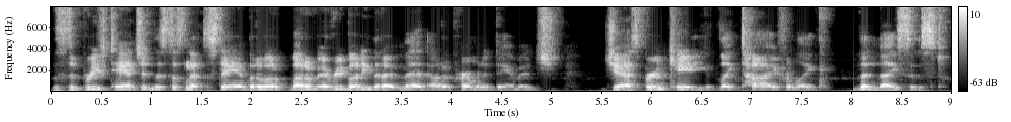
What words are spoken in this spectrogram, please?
this is a brief tangent. This doesn't have to stay in, but about out of everybody that I met out at Permanent Damage, Jasper and Katie like tie for like the nicest.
